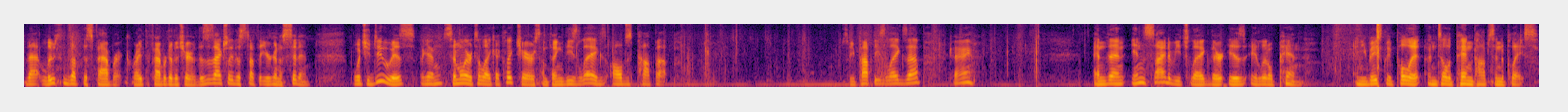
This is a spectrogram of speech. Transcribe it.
that loosens up this fabric, right? The fabric of the chair. This is actually the stuff that you're gonna sit in what you do is, again, similar to like a Cliq chair or something, these legs all just pop up. So you pop these legs up, okay? And then inside of each leg, there is a little pin. And you basically pull it until the pin pops into place.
